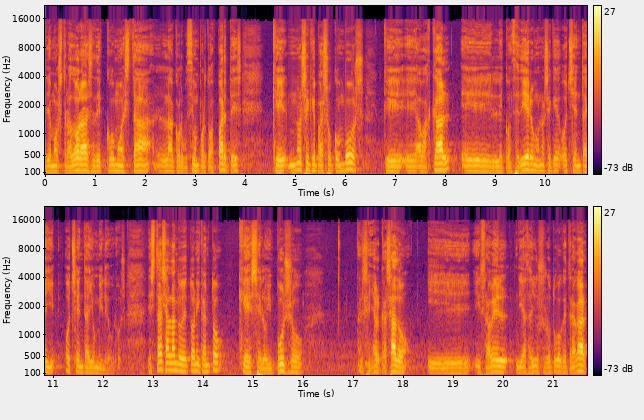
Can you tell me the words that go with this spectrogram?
demostradoras de cómo está la corrupción por todas partes, que no sé qué pasó con vos, que eh, a Bascal le concedieron o no sé qué 80 y- 81.000 euros. Estás hablando de Tony Cantó, que se lo impuso el señor Casado y Isabel Díaz Ayuso lo tuvo que tragar,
